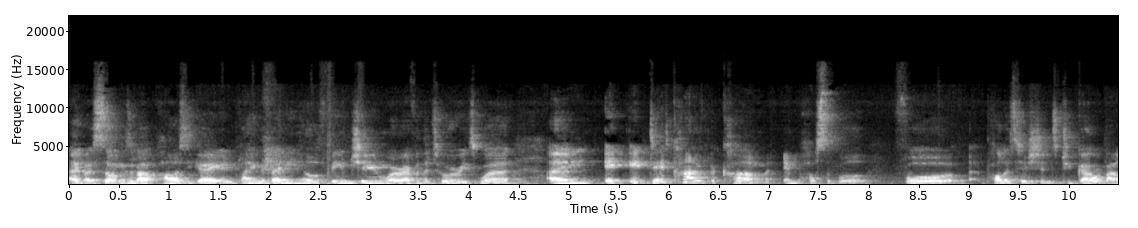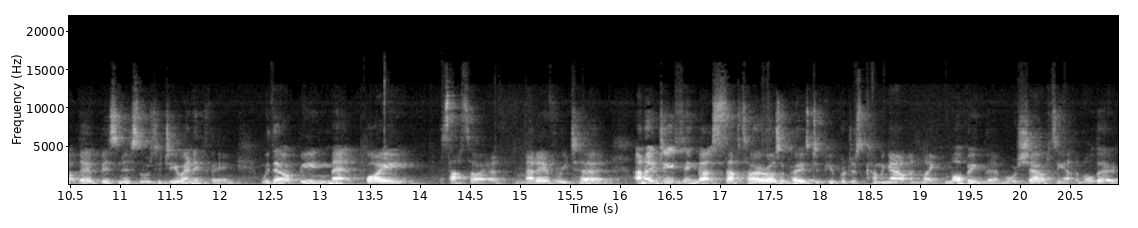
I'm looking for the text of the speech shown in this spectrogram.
uh, but songs about Partygate and playing the Benny Hill theme tune wherever the Tories were. Um, it, it did kind of become impossible for politicians to go about their business or to do anything without being met by satire at every turn. And I do think that's satire as opposed to people just coming out and like mobbing them or shouting at them, although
